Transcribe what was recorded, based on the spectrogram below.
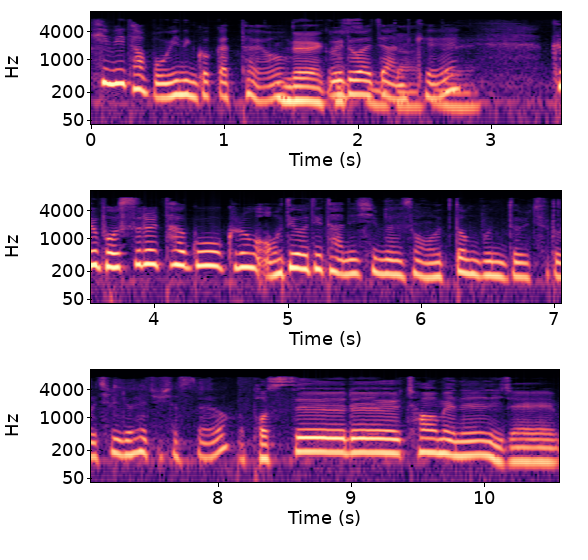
힘이 다 모이는 것 같아요. 네, 의도하지 않게. 네. 그 버스를 타고 그럼 어디 어디 다니시면서 어떤 분들 주로 진료해 주셨어요? 버스를 처음에는 이제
